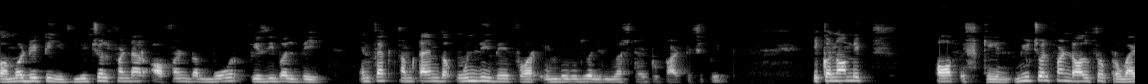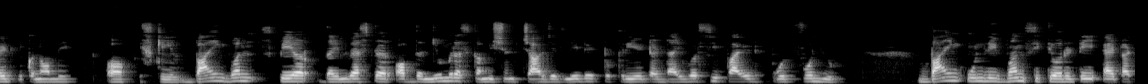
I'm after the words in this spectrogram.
commodities, mutual funds are often the more feasible way. In fact, sometimes the only way for individual investor to participate. Economics of scale. Mutual fund also provide economic of scale. Buying one spare the investor of the numerous commission charges needed to create a diversified portfolio Buying only one security at a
